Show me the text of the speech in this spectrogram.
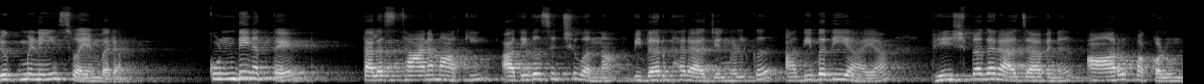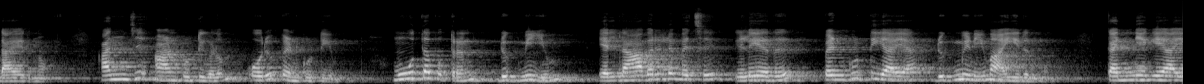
രുക്മിണി സ്വയംവരം. കുണ്ടിനത്തെ തലസ്ഥാനമാക്കി അധിവസിച്ചു വന്ന വിദർഭ രാജ്യങ്ങൾക്ക് അധിപതിയായ ഭീഷ്മക രാജാവിന് ആറ് മക്കളുണ്ടായിരുന്നു. അഞ്ച് ആൺകുട്ടികളും ഒരു പെൺകുട്ടിയും. മൂത്ത പുത്രൻ രുക്മിയും എല്ലാവരിലും വെച്ച് ഇളയത് പെൺകുട്ടിയായ രുക്മിണിയുമായിരുന്നു കന്യകയായ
